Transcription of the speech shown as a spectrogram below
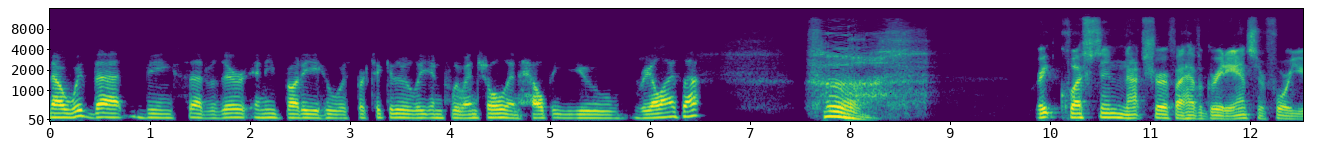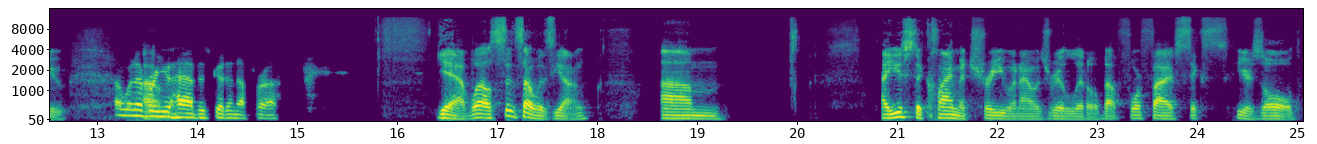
Now, with that being said, was there anybody who was particularly influential in helping you realize that? great question. Not sure if I have a great answer for you. Or whatever um, you have is good enough for us. Yeah, well, since I was young, um, I used to climb a tree when I was real little, about four, five, six years old.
